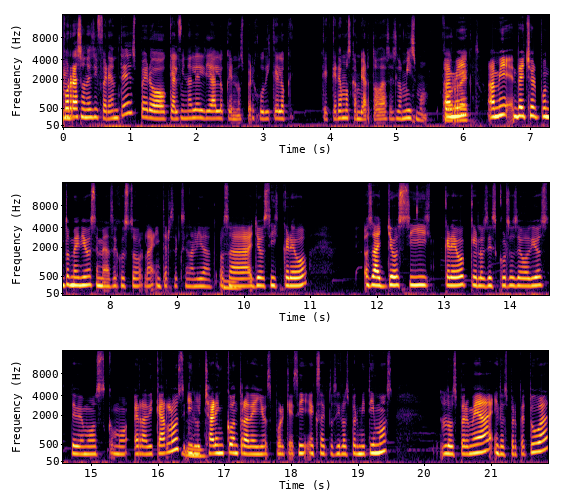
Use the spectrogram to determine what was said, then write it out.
por razones diferentes, pero que al final del día lo que nos perjudica y lo que, que queremos cambiar todas es lo mismo. A mí, a mí, de hecho, el punto medio se me hace justo la interseccionalidad. O Mm. sea, yo sí creo, o sea, yo sí creo que los discursos de odios debemos como erradicarlos y Mm. luchar en contra de ellos, porque sí, exacto, si los permitimos, los permea y los perpetúa.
